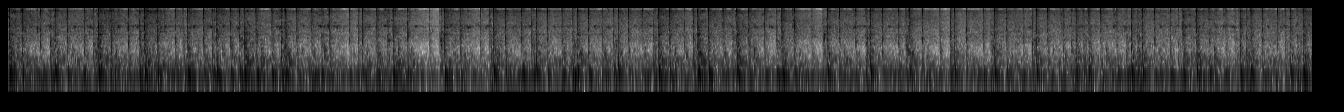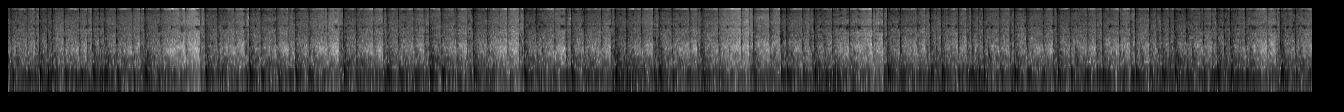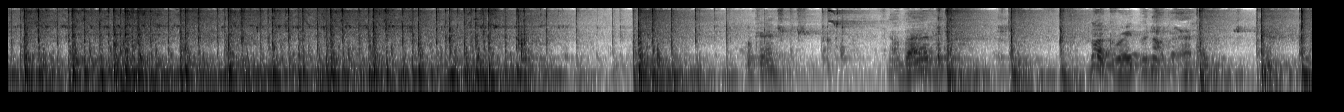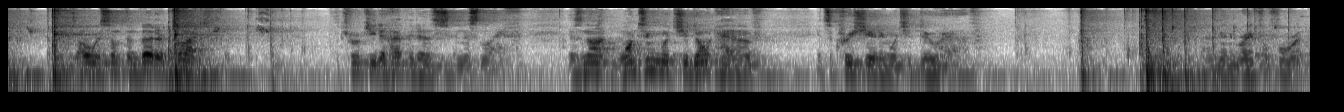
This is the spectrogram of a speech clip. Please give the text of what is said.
Great, but not bad. It's always something better, but the true key to happiness in this life is not wanting what you don't have, it's appreciating what you do have. And being grateful for it.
